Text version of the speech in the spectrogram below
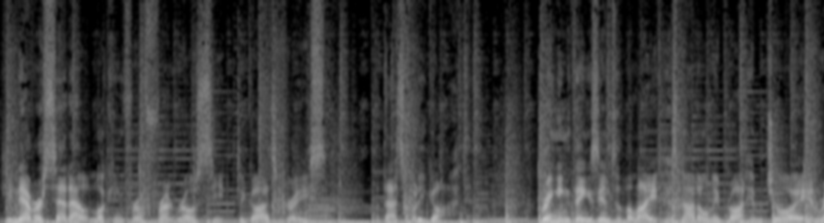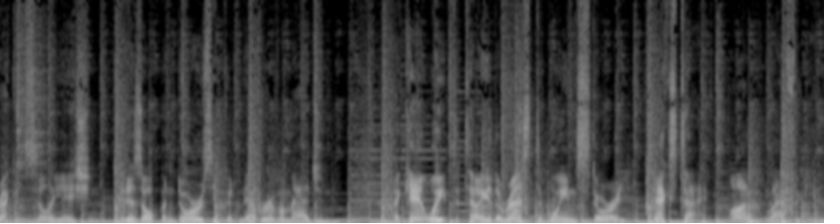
He never set out looking for a front row seat to God's grace, but that's what he got. Bringing things into the light has not only brought him joy and reconciliation, it has opened doors he could never have imagined. I can't wait to tell you the rest of Wayne's story next time on Laugh Again.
